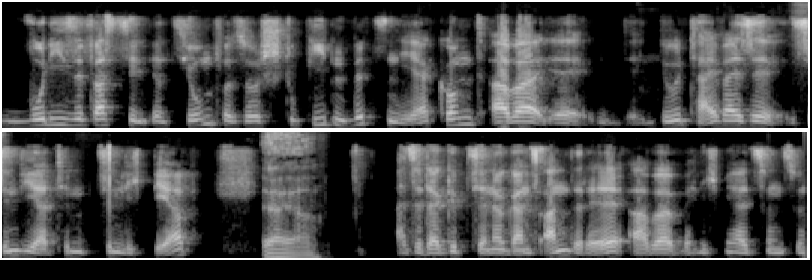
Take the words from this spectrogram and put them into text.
wo diese Faszination vor so stupiden Witzen herkommt, aber äh, du, teilweise sind die ja ziemlich derb. Ja, ja. Also da gibt's ja noch ganz andere, aber wenn ich mir halt so, so,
